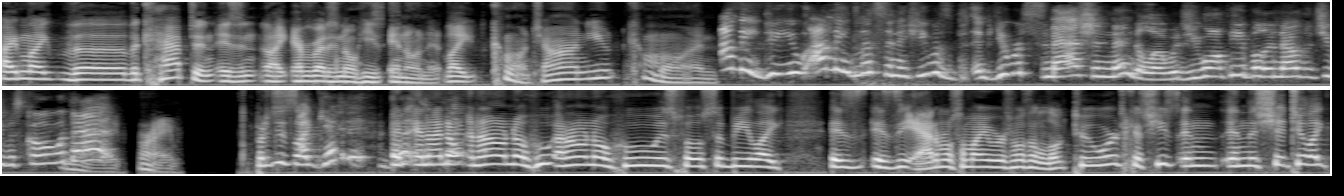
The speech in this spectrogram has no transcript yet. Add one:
I'm like the the captain isn't like everybody know he's in on it. Like, come on, John, you come on. I mean, do you? I mean, listen. If you was, if you were smashing Mingala, would you want people to know that you was cool with that? Right. Right. But it's just like I get it. and, and I don't like- and I don't know who I don't know who is supposed to be like is is the admiral somebody we're supposed to look towards because she's in in this shit too like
